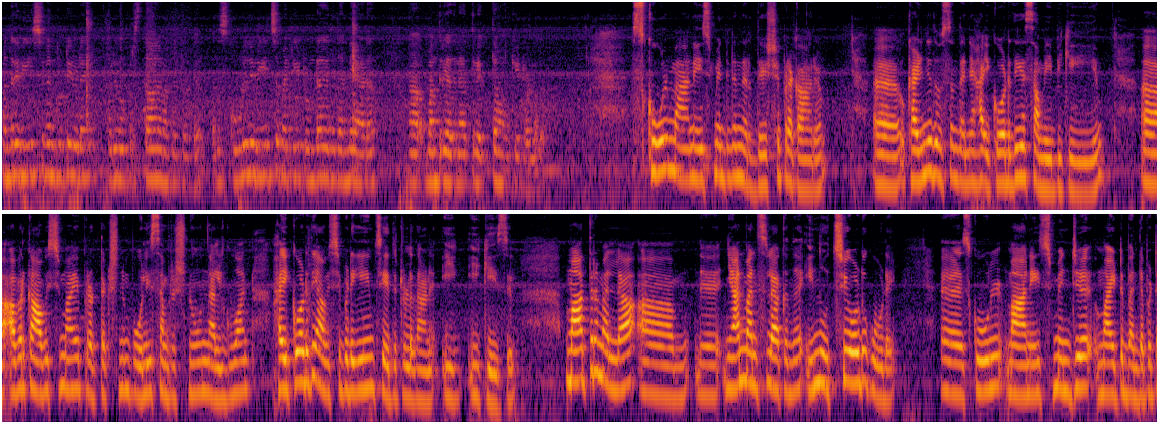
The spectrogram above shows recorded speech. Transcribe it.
മന്ത്രി വി. ശിവൻകുട്ടിയുടെ ഒരു പ്രസ്താവന വന്നിട്ടുണ്ട്. അത് സ്കൂളിൽ വീഴ്ച പറ്റിയിട്ടുണ്ട് എന്ന് തന്നെയാണ് മന്ത്രി അതിനകത്ത് വ്യക്തമാക്കിയിട്ടുള്ളത്. സ്കൂൾ മാനേജ്മെന്റിന്റെ നിർദ്ദേശപ്രകാരം കഴിഞ്ഞ ദിവസം തന്നെ ഹൈക്കോടതിയെ സമീപിക്കുകയും അവർക്ക് ആവശ്യമായ പ്രൊട്ടക്ഷനും പോലീസ് സംരക്ഷണവും നൽകുവാൻ ഹൈക്കോടതി ആവശ്യപ്പെടുകയും ചെയ്തിട്ടുള്ളതാണ് ഈ ഈ കേസിൽ. മാത്രമല്ല ഞാൻ മനസ്സിലാക്കുന്നത് ഇന്ന് ഉച്ചയോടുകൂടെ സ്കൂൾ മാനേജ്മെന്റുമായിട്ട് ബന്ധപ്പെട്ട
